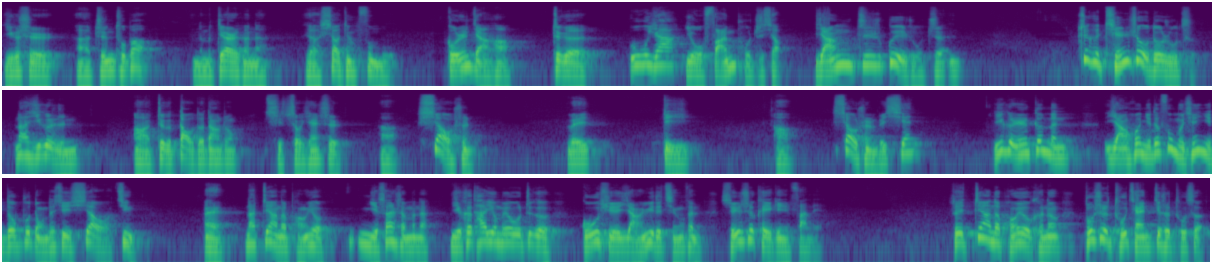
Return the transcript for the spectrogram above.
一个是。啊，知恩图报。那么第二个呢，要孝敬父母。古人讲哈，这个乌鸦有反哺之孝，羊知跪乳之恩。这个禽兽都如此，那一个人啊，这个道德当中，其首先是啊孝顺为第一，啊孝顺为先。一个人根本。养活你的父母亲，你都不懂得去孝敬，哎，那这样的朋友，你算什么呢？你和他又没有这个骨血养育的情分，随时可以给你翻脸。所以这样的朋友可能不是图钱就是图色，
